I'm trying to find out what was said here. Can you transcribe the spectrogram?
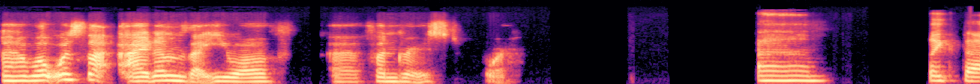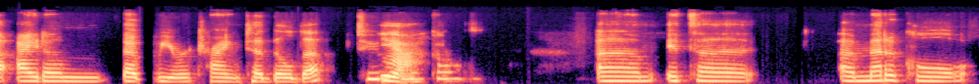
Uh, what was the items that you all uh, fundraised for? Um, like the item that we were trying to build up to. Yeah. Um, it's a a medical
